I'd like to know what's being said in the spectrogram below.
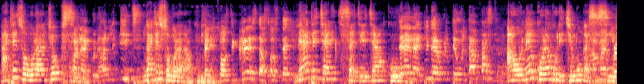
ate sobola ntya eat. nga tesobola na But kulya it was the grace that sustained me. naye ate kyali kisa kye kyankuba Then I did everything without fasting. awo nenkola buli kimu nga sisiiba.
